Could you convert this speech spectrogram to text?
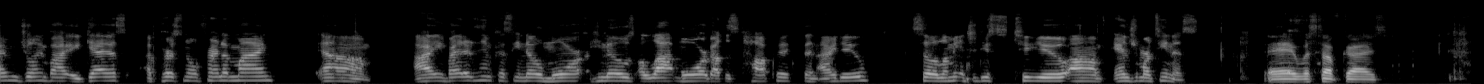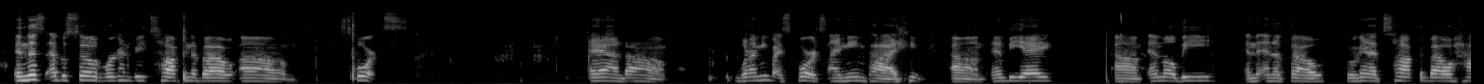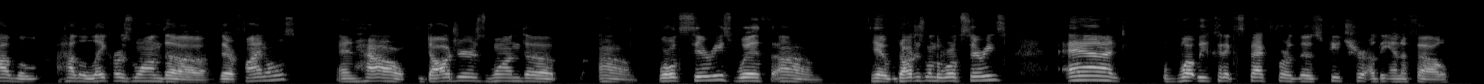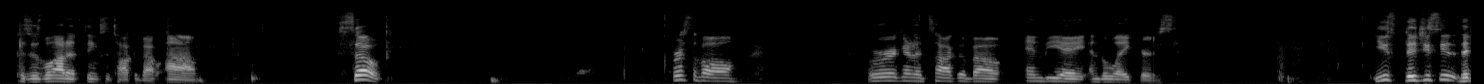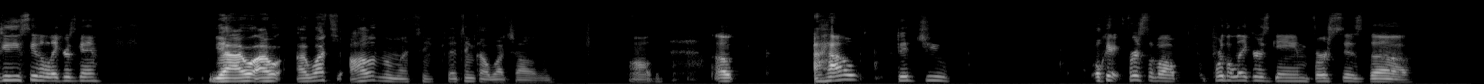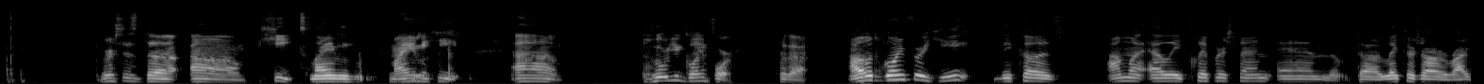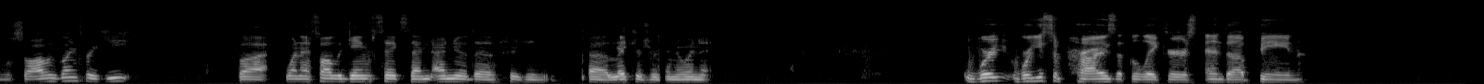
I'm joined by a guest, a personal friend of mine. Um, I invited him because he know more. He knows a lot more about this topic than I do. So let me introduce to you, um, Andrew Martinez. Hey, what's up, guys? In this episode, we're going to be talking about um, sports, and um, what I mean by sports, I mean by um, NBA, um, MLB, and the NFL. We're gonna talk about how the how the Lakers won the their finals and how Dodgers won the um, World Series with um, yeah Dodgers won the World Series and what we could expect for this future of the NFL because there's a lot of things to talk about. Um, so first of all, we're gonna talk about NBA and the Lakers. You did you see did you see the Lakers game? Yeah, I, I, I watched all of them. I think I think I watched all of them. All of them. Uh, how did you? Okay, first of all, for the Lakers game versus the versus the um Heat, Miami, Miami Heat. Um, who are you going for for that? I was going for Heat because I'm a LA Clippers fan and the Lakers are a rival, so I was going for Heat. But when I saw the game six, then I knew the freaking uh, Lakers were going to win it. Were Were you surprised that the Lakers end up being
